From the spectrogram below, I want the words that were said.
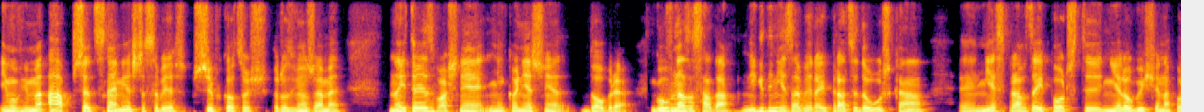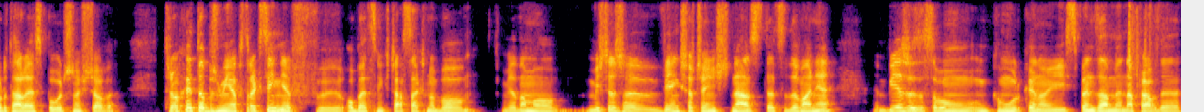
i mówimy, a przed snem jeszcze sobie szybko coś rozwiążemy. No i to jest właśnie niekoniecznie dobre. Główna zasada: nigdy nie zabieraj pracy do łóżka, y, nie sprawdzaj poczty, nie loguj się na portale społecznościowe. Trochę to brzmi abstrakcyjnie w obecnych czasach, no bo wiadomo, myślę, że większa część nas zdecydowanie bierze ze sobą komórkę, no i spędzamy naprawdę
